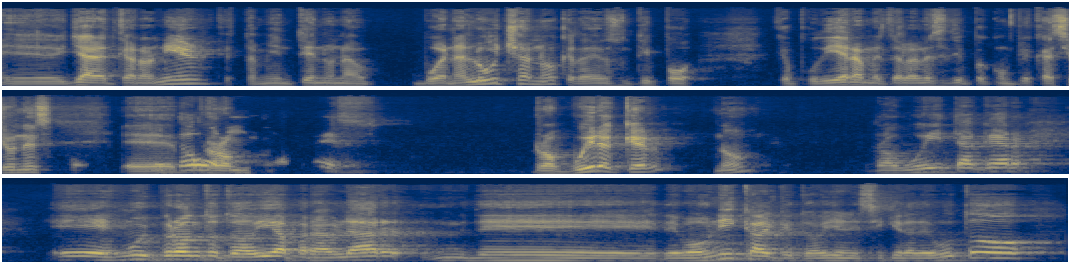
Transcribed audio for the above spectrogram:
eh, Jared Cannonier, que también tiene una buena lucha, ¿no? Que también es un tipo que pudiera meterlo en ese tipo de complicaciones. Rob, Whittaker, ¿no? Rob Whittaker. es muy pronto todavía para hablar de, de Bonical, que todavía ni siquiera debutó.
